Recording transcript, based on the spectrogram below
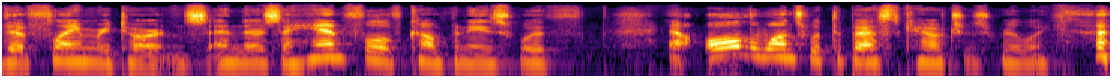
the, the flame retardants. And there's a handful of companies with all the ones with the best couches, really.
